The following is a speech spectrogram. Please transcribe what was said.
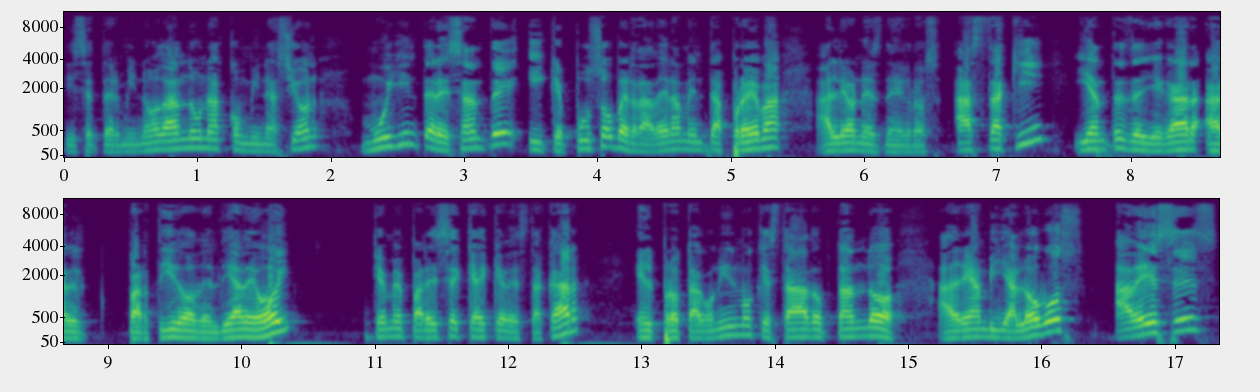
y se terminó dando una combinación muy interesante y que puso verdaderamente a prueba a Leones Negros. Hasta aquí y antes de llegar al partido del día de hoy, que me parece que hay que destacar, el protagonismo que está adoptando Adrián Villalobos, a veces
